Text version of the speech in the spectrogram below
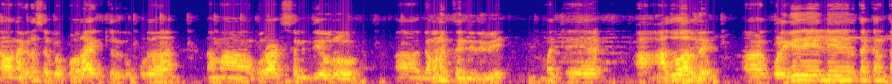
ನಾವು ನಗರಸಭೆ ಪೌರಾಯುಕ್ತರಿಗೂ ಕೂಡ ನಮ್ಮ ಹೋರಾಟ ಸಮಿತಿಯವರು ಗಮನಕ್ಕೆ ತಂದಿದ್ದೀವಿ. ಮತ್ತು ಅದು ಅಲ್ಲದೆ ಕೊಳಗೇರಿಯಲ್ಲಿ ಇರತಕ್ಕಂಥ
